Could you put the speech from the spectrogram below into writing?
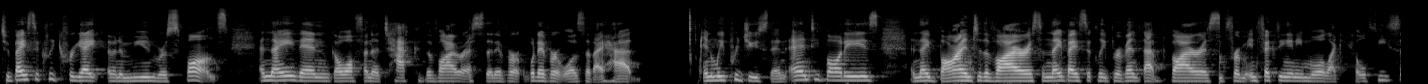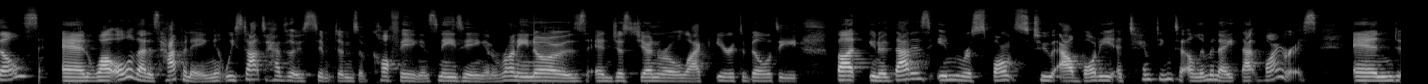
to basically create an immune response. And they then go off and attack the virus that ever, whatever it was that I had and we produce then antibodies and they bind to the virus and they basically prevent that virus from infecting any more like healthy cells. And while all of that is happening we start to have those symptoms of coughing and sneezing and runny nose and just general like irritability. But you know that is in response to our body attempting to eliminate that virus. And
